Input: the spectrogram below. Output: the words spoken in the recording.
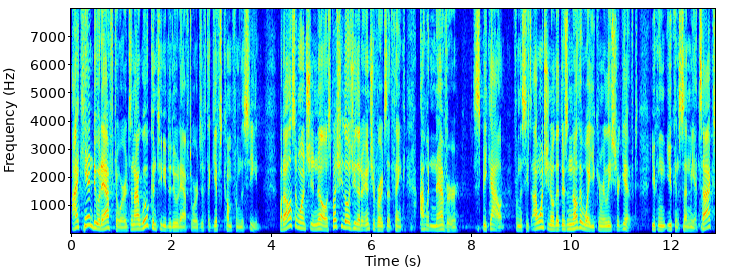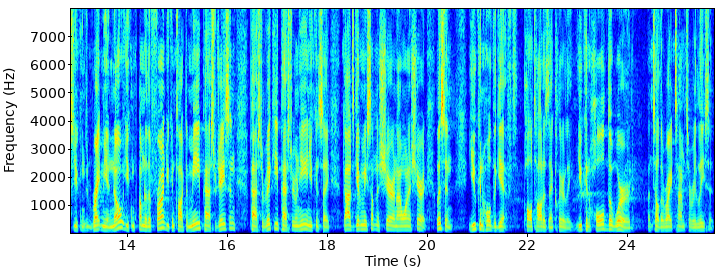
I can do it afterwards, and I will continue to do it afterwards if the gifts come from the seat. But I also want you to know, especially those of you that are introverts that think, I would never speak out from the seats. I want you to know that there's another way you can release your gift. You can, you can send me a text, you can write me a note, you can come to the front, you can talk to me, Pastor Jason, Pastor Vicky, Pastor Unhi, and you can say, God's given me something to share and I want to share it. Listen, you can hold the gift. Paul taught us that clearly. You can hold the word until the right time to release it.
